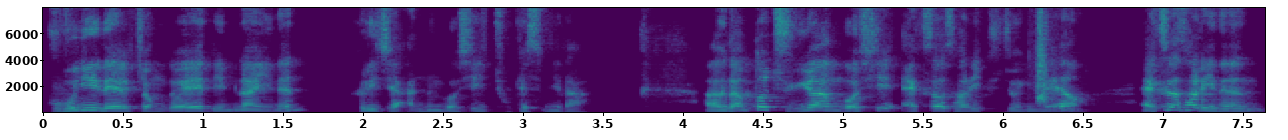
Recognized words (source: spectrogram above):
구분이 될 정도의 립라인은 그리지 않는 것이 좋겠습니다. 아, 그 다음 또 중요한 것이 액세서리 규정인데요. 액세서리는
